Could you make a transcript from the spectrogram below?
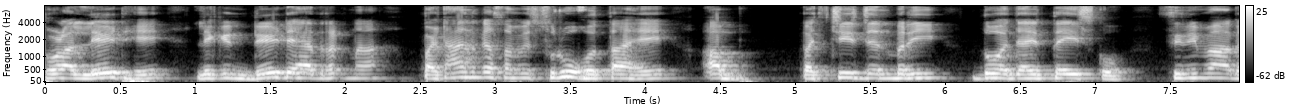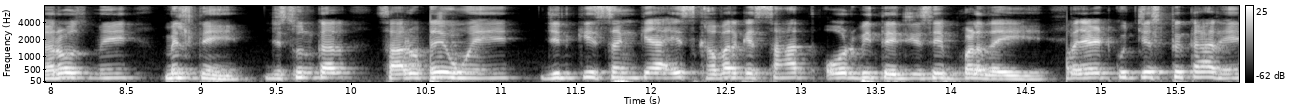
थोड़ा लेट है, लेकिन डेट याद रखना, पठान का समय शुरू होता है अब 25 जनवरी 2023 को। सिनेमाघरों में मिलते हैं जिस सुनकर शाहरुख हुए हैं, जिनकी संख्या इस खबर के साथ और भी तेज़ी से बढ़ रही है। बजट कुछ इस प्रकार है,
